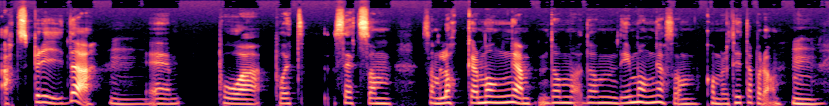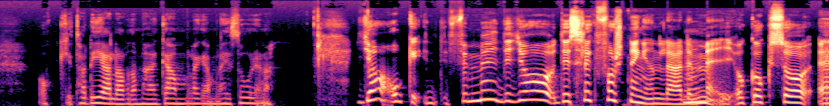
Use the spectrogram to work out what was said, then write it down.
att sprida eh, på, på ett sätt som, som lockar många. De, de, det är många som kommer att titta på dem Mm. och ta del av de här gamla, gamla historierna. Ja, och för mig, det, jag, det släktforskningen lärde mig och också, eh,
